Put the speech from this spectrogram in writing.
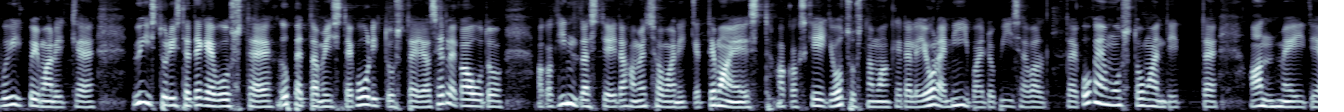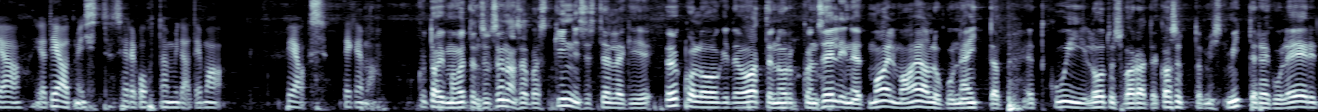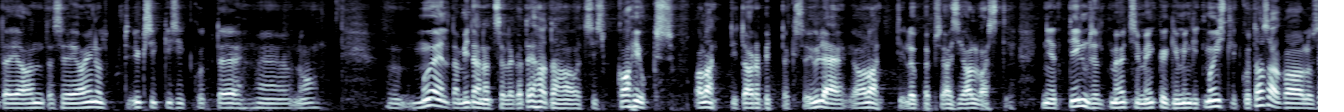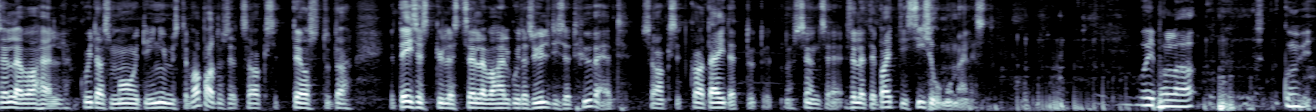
kõikvõimalike ühistuliste tegevuste, õpetamiste, koolituste ja selle kaudu. aga kindlasti ei taha metsaomanik, et tema eest hakkaks keegi otsustama, kellel ei ole nii palju piisavalt kogemust, omandit, andmeid ja, ja teadmist selle kohta, mida tema peaks tegema kui tohib, ma võtan sul sõnasabast kinni, sest jällegi ökoloogide vaatenurk on selline, et maailma ajalugu näitab, et kui loodusvarade kasutamist mitte reguleerida ja anda see ainult üksikisikute noh mõelda, mida nad sellega teha tahavad, siis kahjuks alati tarbitakse üle ja alati lõpeb see asi halvasti. nii et ilmselt me otsime ikkagi mingit mõistlikku tasakaalu selle vahel, kuidasmoodi inimeste vabadused saaksid teostuda ja teisest küljest selle vahel, kuidas üldised hüved saaksid ka täidetud, et noh, see on see selle debati sisu mu meelest. võib-olla kui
